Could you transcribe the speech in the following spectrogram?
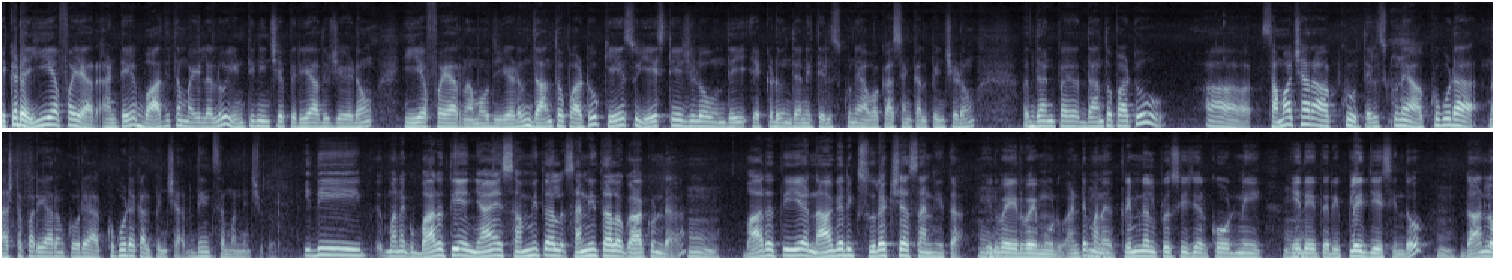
ఇక్కడ ఈఎఫ్ఐఆర్ అంటే బాధిత మహిళలు ఇంటి నుంచే ఫిర్యాదు చేయడం ఈఎఫ్ఐఆర్ నమోదు చేయడం దాంతోపాటు కేసు ఏ స్టేజ్లో ఉంది ఎక్కడ ఉంది అని తెలుసుకునే అవకాశం కల్పించడం దానిపై దాంతోపాటు సమాచార హక్కు తెలుసుకునే హక్కు కూడా నష్టపరిహారం కోరే హక్కు కూడా కల్పించారు. దీనికి సంబంధించి. ఇది మనకు భారతీయ న్యాయ సంహిత సన్నిహితలో కాకుండా. భారతీయ నాగరిక సురక్ష సంహిత ఇరవై ఇరవై మూడు. అంటే మన క్రిమినల్ ప్రొసీజర్ కోడ్ని ఏదైతే రిప్లేస్ చేసిందో దాంట్లో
